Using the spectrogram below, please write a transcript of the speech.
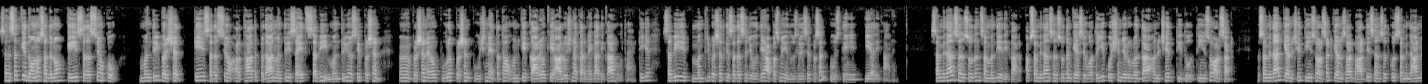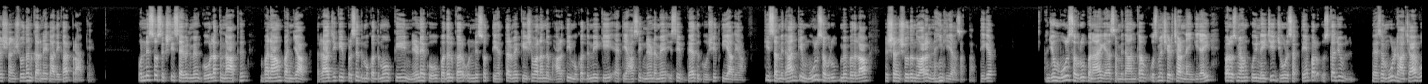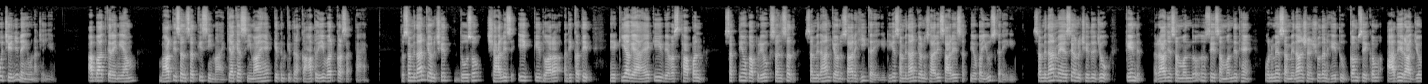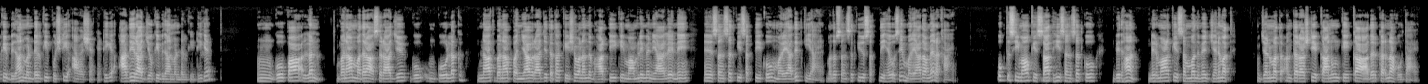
संसद के दोनों सदनों के सदस्यों को मंत्रिपरिषद के सदस्यों अर्थात प्रधानमंत्री सहित सभी मंत्रियों से प्रश्न प्रश्न एवं पूरक प्रश्न पूछने तथा उनके कार्यों की आलोचना करने का अधिकार होता है, ठीक है? सभी मंत्रिपरिषद के सदस्य जो होते हैं, आपस में एक दूसरे से प्रश्न पूछते हैं, ये ये अधिकार है। संविधान संशोधन संबंधी अधिकार, अब संविधान संशोधन कैसे होगा? तो ये क्वेश्चन ज़रूर बनता है, अनुच्छेद दो, तीन सौ अड़सठ संविधान के अनुच्छेद तीन सौ अड़सठ के अनुसार भारतीय संसद को संविधान में संशोधन करने का अधिकार प्राप्त है। 1967 में गोलकनाथ बनाम पंजाब राज्य के प्रसिद्ध मुकदमों के निर्णय को बदलकर 1973 में केशवानंद भारती मुकदमे के ऐतिहासिक निर्णय में इसे वैध घोषित किया गया कि संविधान के मूल स्वरूप में बदलाव संशोधन द्वारा नहीं किया जा सकता, ठीक है? जो मूल स्वरूप बनाया गया संविधान का, उसमें छेड़छाड़ नहीं की जाएगी पर उसमें हम कोई नई चीज़ जोड़ सकते हैं, पर उसका जो वैसा मूल ढांचा है, वो चेंज नहीं होना चाहिए। अब बात करेंगे हम, भारतीय संसद की सीमाएँ क्या क्या सीमाएँ हैं, कितना कितना, कहाँ तक तो ये वर्क कर सकता है? तो संविधान के अनुच्छेद दो एक के द्वारा अधिकथित किया गया है कि व्यवस्थापन शक्तियों का प्रयोग संसद संविधान के अनुसार ही करेगी, ठीक है? संविधान के अनुसार ही सारे शक्तियों का यूज़ करेगी। संविधान में ऐसे अनुच्छेद जो केंद्र राज्य संबंधों से संबंधित हैं। उनमें संविधान संशोधन हेतु कम से कम आधे राज्यों के विधानमंडल की पुष्टि आवश्यक है, ठीक है? आधे राज्यों के विधानमंडल की, ठीक है? गोपालन बनाम मद्रास, राज्य गो, गोलक नाथ बनाम पंजाब राज्य तथा केशवानंद भारती के मामले में न्यायालय ने संसद की शक्ति को मर्यादित किया है। मतलब संसद की जो शक्ति है, उसे मर्यादा में रखा है। उक्त सीमाओं के साथ ही संसद को विधान निर्माण के संबंध में जनमत जनमत अंतर्राष्ट्रीय कानून के का आदर करना होता है।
